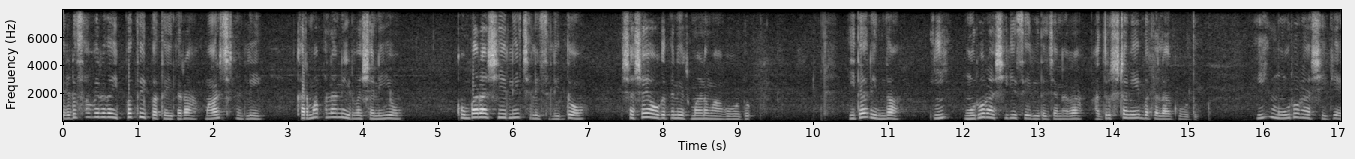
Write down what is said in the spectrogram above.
ಎರಡು ಸಾವಿರದ ಇಪ್ಪತ್ತು ಇಪ್ಪತ್ತೈದರ ಮಾರ್ಚ್ನಲ್ಲಿ ಕರ್ಮಫಲ ನೀಡುವ ಶನಿಯು ಕುಂಭರಾಶಿಯಲ್ಲಿ ಚಲಿಸಲಿದ್ದು ಶಶಯೋಗದ ನಿರ್ಮಾಣವಾಗುವುದು. ಇದರಿಂದ ಈ ಮೂರು ರಾಶಿಗೆ ಸೇರಿದ ಜನರ ಅದೃಷ್ಟವೇ ಬದಲಾಗುವುದು. ಈ ಮೂರು ರಾಶಿಗೆ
